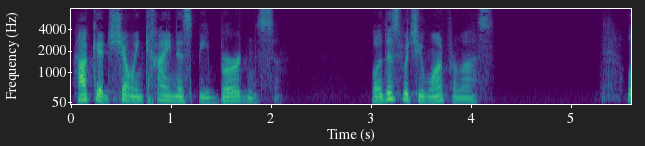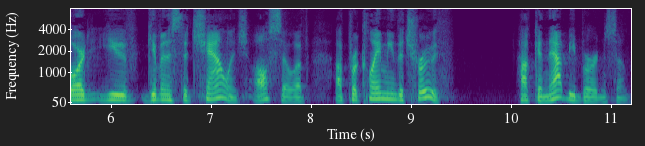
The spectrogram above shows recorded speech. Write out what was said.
How could showing kindness be burdensome? Lord, this is what you want from us. Lord, you've given us the challenge also of, of proclaiming the truth. How can that be burdensome?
